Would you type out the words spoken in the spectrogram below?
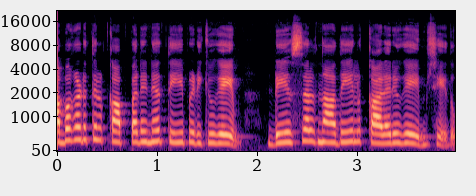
അപകടത്തിൽ കപ്പലിന് തീ പിടിക്കുകയും ഡീസൽ നദിയിൽ കലരുകയും ചെയ്തു.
